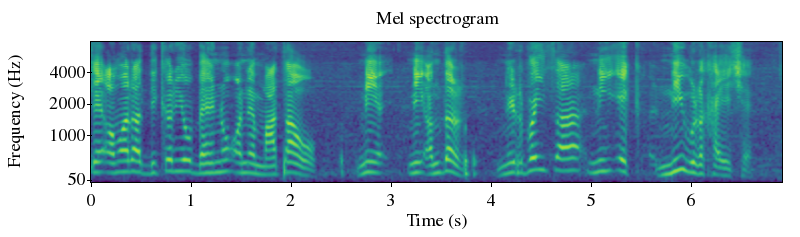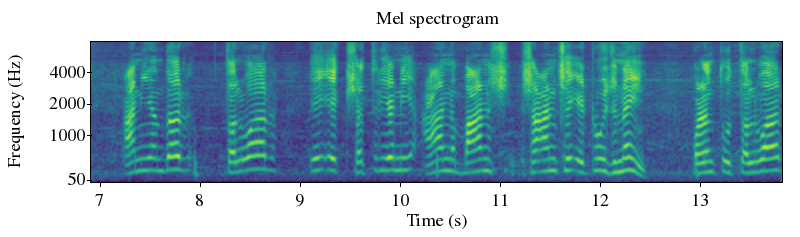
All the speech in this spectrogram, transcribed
કે અમારા દીકરીઓ બહેનો અને માતાઓની ની અંદર નિર્ભયતાની એક નીવ રખાય છે. આની અંદર તલવાર એ એક ક્ષત્રિયની આન બાન શાન છે એટલું જ નહીં પરંતુ તલવાર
